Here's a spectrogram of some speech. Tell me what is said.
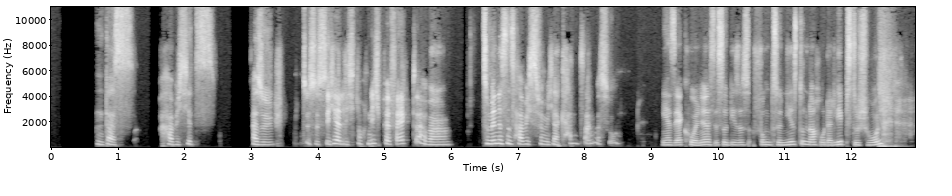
Und das habe ich jetzt, also das ist sicherlich noch nicht perfekt, aber zumindest habe ich es für mich erkannt, sagen wir es so. Ja, sehr cool. Ne? Das ist so dieses, funktionierst du noch oder lebst du schon?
